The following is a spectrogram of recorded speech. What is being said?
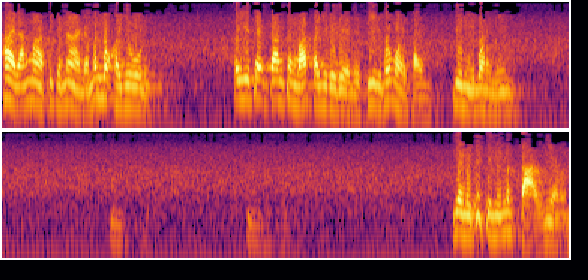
ให้หลังมาพิจารณาเนี่ยมันบอกขยูน ไปอยู่กลางจังหวัดไปอยู่เรื่อยๆที่นี่เพราะมวยไปอยู่นี่บ่อนนี้เนี่ยมันก็จริงมันตายเนี่ยมัน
